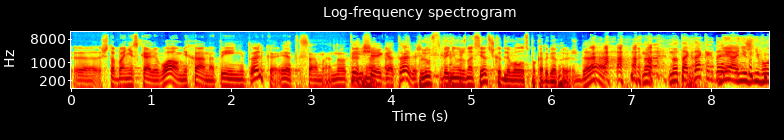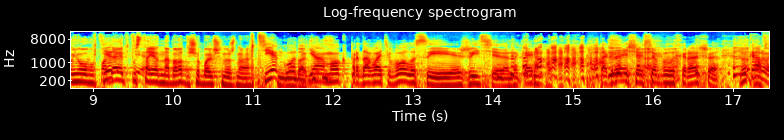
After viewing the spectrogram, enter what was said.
э, чтобы они сказали, вау, Михана, ты не только это самое, но ты еще и готовишь. Плюс тебе не нужна сеточка для волос, пока ты готовишь. Да. Но, но тогда, когда... Не, они же у него выпадают постоянно, наоборот, еще больше нужна. В те Ну годы я мог продавать волосы и жить э, на Карибах. Тогда еще все было хорошо. Ну, А короче.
